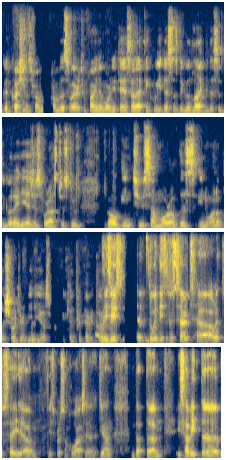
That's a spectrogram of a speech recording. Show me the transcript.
Good questions from from this where to find more details, and I think we this is the good like this is the good idea just for us just to go into some more of this in one of the shorter mm-hmm. videos. We can prepare it. Very this good. is doing this research, uh, I would like to say um, this person who was uh, Jan that um, is a bit uh,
